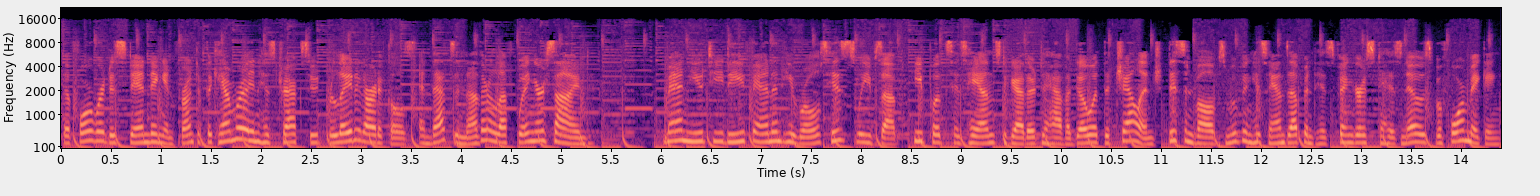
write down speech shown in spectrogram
the forward is standing in front of the camera in his tracksuit-related articles, and that's another left-winger signed. Man UTD fan and he rolls his sleeves up. He puts his hands together to have a go at the challenge. This involves moving his hands up and his fingers to his nose before making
